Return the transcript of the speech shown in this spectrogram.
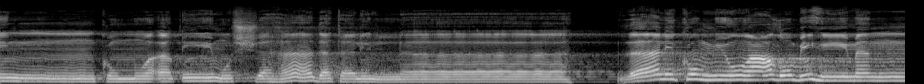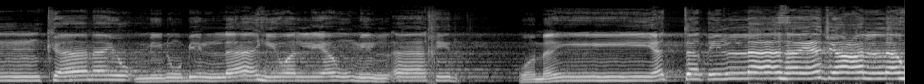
منكم وأقيموا الشهادة لله ذلكم يوعظ به من كان يؤمن بالله واليوم الآخر ومن يتق الله يجعل له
